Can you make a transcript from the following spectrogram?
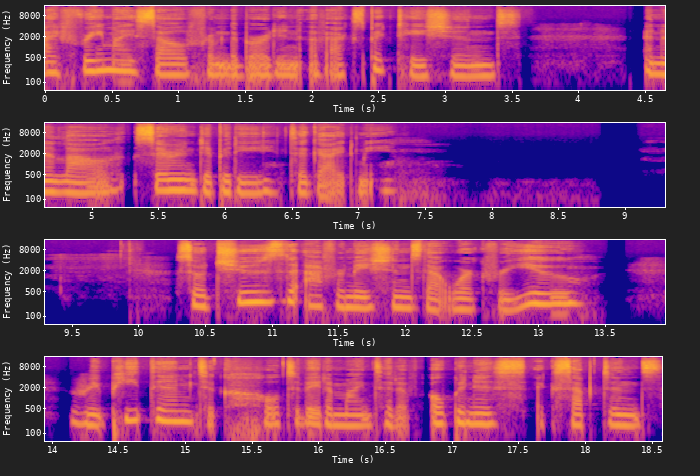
I free myself from the burden of expectations and allow serendipity to guide me. So choose the affirmations that work for you. Repeat them to cultivate a mindset of openness, acceptance,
